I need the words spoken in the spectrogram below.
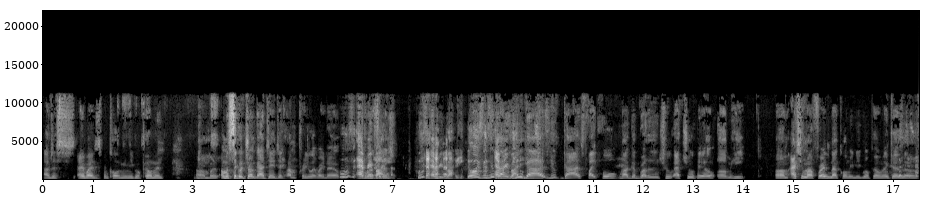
I've just everybody's just been calling me Negro Pillman. Um, but I'm gonna stick with drunk guy JJ. I'm pretty lit right now. Who's everybody? Who's everybody? Who is this You guys, everybody? you guys, you guys, Fightful, my good brothers in True at True Hill. Um, he, um, actually, my friends not calling me Negro Pillman because um,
